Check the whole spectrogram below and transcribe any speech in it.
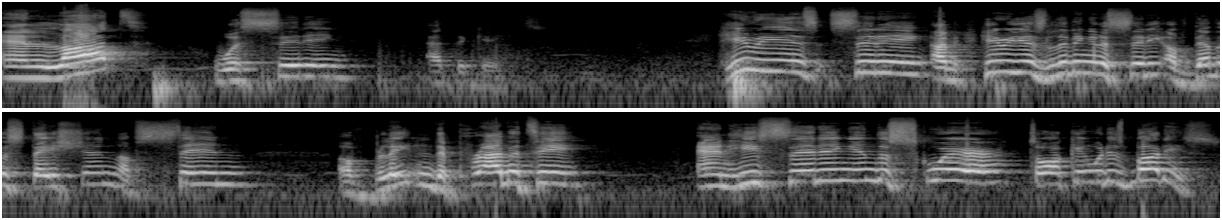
and Lot was sitting at the gates. Here he is sitting, I mean, here he is living in a city of devastation, of sin, of blatant depravity, and he's sitting in the square talking with his buddies.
